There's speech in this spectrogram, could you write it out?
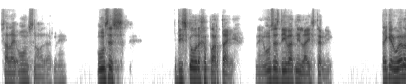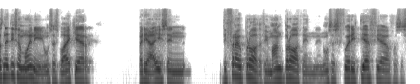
sal hy ons nader, nê. Ons is die skuldige party, nê. Nee, ons is die wat nie luister nie. Partykeer hoor ons net nie so mooi nie. Ons is baie keer by die huis en die vrou praat of die man praat en en ons is voor die TV of ons is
